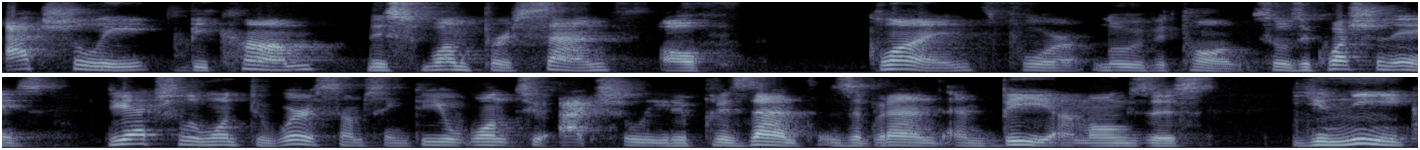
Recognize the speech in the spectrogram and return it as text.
actually become this 1% of clients for Louis Vuitton. So the question is, do you actually want to wear something? Do you want to actually represent the brand and be among this unique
